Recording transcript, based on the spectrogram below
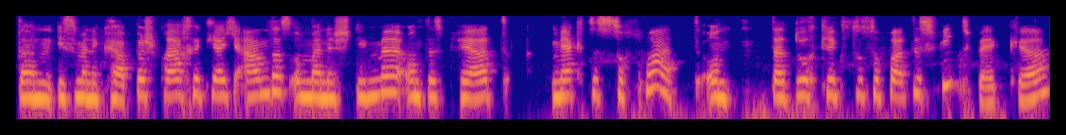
dann ist meine Körpersprache gleich anders und meine Stimme und das Pferd merkt das sofort und dadurch kriegst du sofort das Feedback. Ja?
